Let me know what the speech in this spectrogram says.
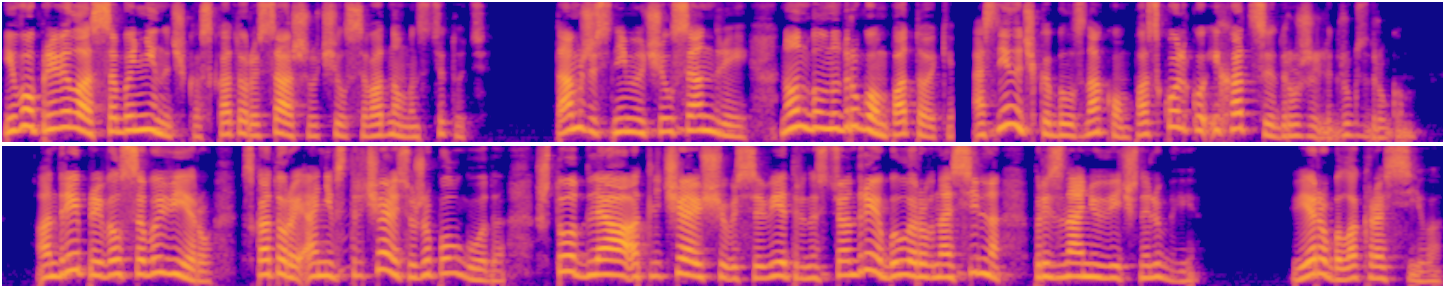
Его привела с собой Ниночка, с которой Саша учился в одном институте. Там же с ними учился Андрей, но он был на другом потоке, а с Ниночкой был знаком, поскольку их отцы дружили друг с другом. Андрей привел с собой Веру, с которой они встречались уже полгода, что для отличающегося ветренностью Андрея было равносильно признанию вечной любви. Вера была красива,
